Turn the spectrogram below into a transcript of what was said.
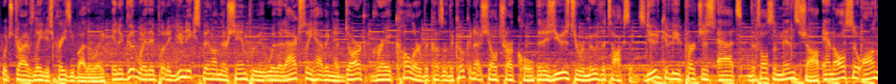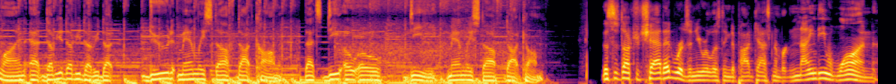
which drives ladies crazy by the way, in a good way, they put a unique spin on their shampoo with it actually having a dark gray color because of the coconut shell charcoal that is used to remove the toxins. Dood can be purchased at the Tulsa Men's Shop and also online at www.doodmanlystuff.com. That's D O O D, manlystuff.com. This is Dr. Chad Edwards, and you are listening to podcast number 91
